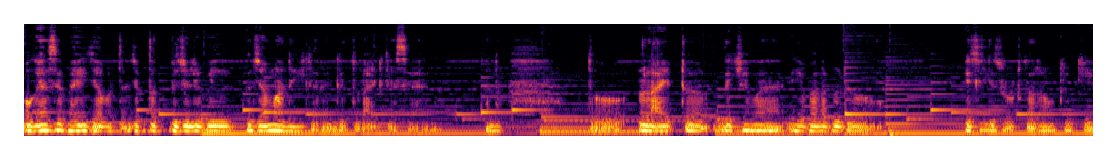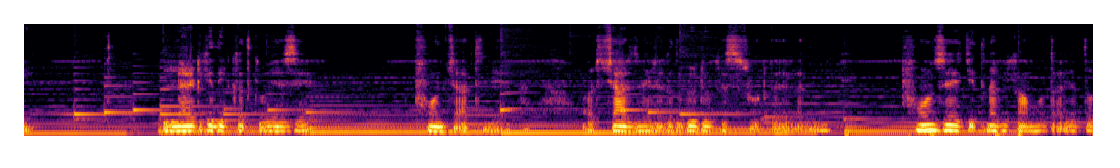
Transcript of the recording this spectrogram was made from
वो कैसे भाई, जब जब तक बिजली बिल जमा नहीं करेंगे तो लाइट कैसे आएगा, है ना? तो लाइट देखिए, मैं ये वाला वीडियो इसलिए शूट कर रहा हूँ क्योंकि लाइट की दिक्कत की वजह से फ़ोन चार्ज नहीं रहेगा और चार्ज नहीं रहेगा तो वीडियो कैसे शूट करेगा आदमी? फ़ोन से जितना भी काम होता है, जब तो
